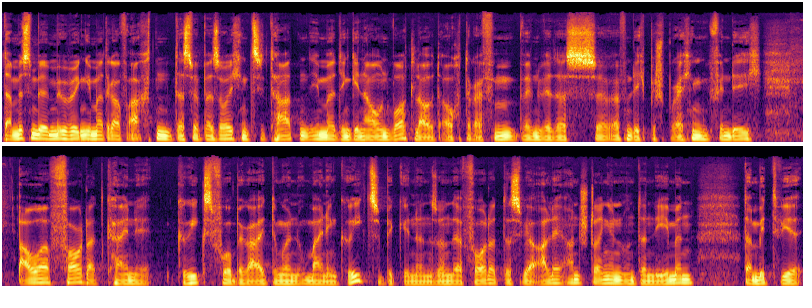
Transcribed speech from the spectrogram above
Da müssen wir im Übrigen immer darauf achten, dass wir bei solchen Zitaten immer den genauen Wortlaut auch treffen, wenn wir das äh, öffentlich besprechen, finde ich. Bauer fordert keine Kriegsvorbereitungen, um einen Krieg zu beginnen, sondern er fordert, dass wir alle Anstrengungen unternehmen, damit wir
